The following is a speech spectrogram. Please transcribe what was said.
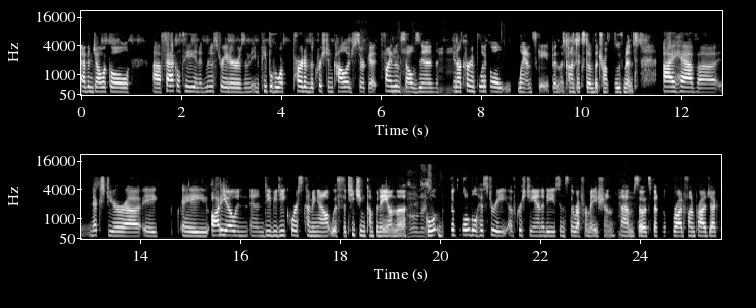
evangelical uh, faculty and administrators and you know, people who are part of the Christian college circuit find mm-hmm. themselves in mm-hmm. in our current political landscape in the context of the Trump movement. I have uh, next year uh, a a audio and, and DVD course coming out with the teaching company on the, oh, nice. glo- the global history of Christianity since the Reformation. Mm-hmm. Um, so it's been a really broad, fun project.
